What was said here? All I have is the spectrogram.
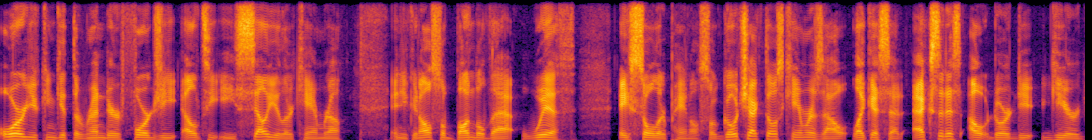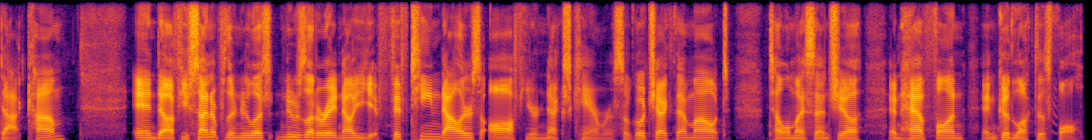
or you can get the Render 4G LTE cellular camera, and you can also bundle that with a solar panel. So go check those cameras out. Like I said, exodusoutdoorgear.com. And uh, if you sign up for their new newsletter right now, you get $15 off your next camera. So go check them out. Tell them I sent you and have fun and good luck this fall.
